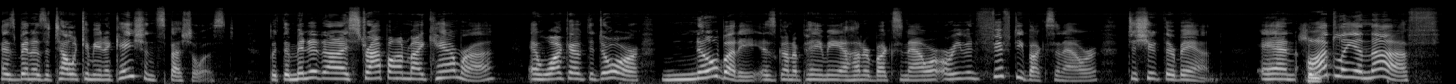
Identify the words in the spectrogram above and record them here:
has been as a telecommunications specialist. But the minute I strap on my camera and walk out the door, nobody is going to pay me a hundred bucks an hour or even 50 bucks an hour to shoot their band. And so, oddly enough,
